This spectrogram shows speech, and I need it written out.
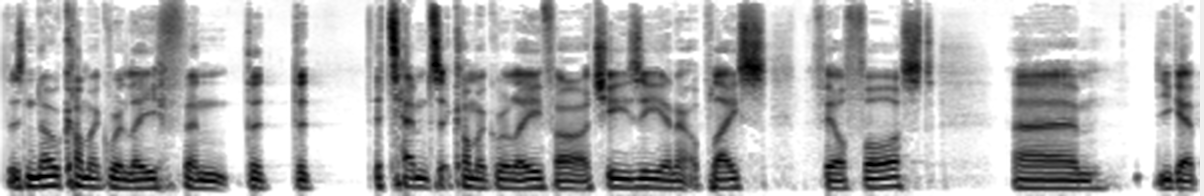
there's no comic relief, and the the attempts at comic relief are cheesy and out of place. Feel forced. Um, you get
